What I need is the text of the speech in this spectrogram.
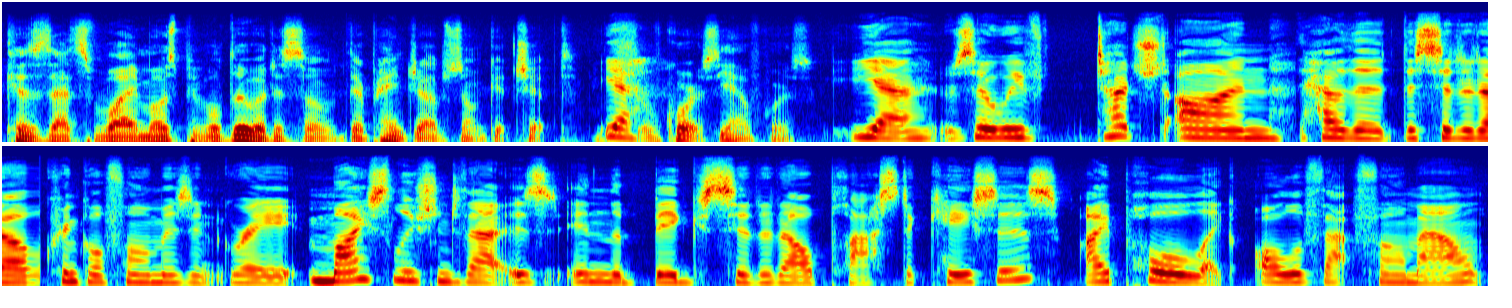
because that's why most people do it is so their paint jobs don't get chipped. Yeah. So, of course. Yeah, of course. Yeah. So we've touched on how the the Citadel crinkle foam isn't great. My solution to that is in the big Citadel plastic cases. I pull like all of that foam out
